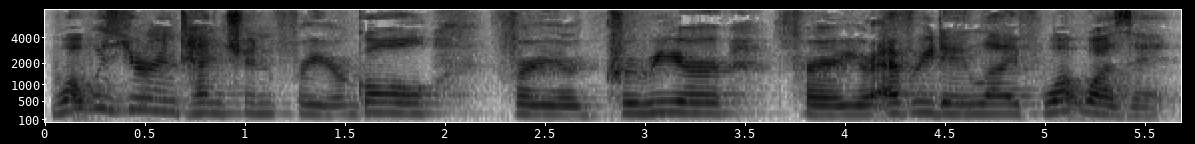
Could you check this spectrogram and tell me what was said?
What was your intention for your goal, for your career, for your everyday life? What was it?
